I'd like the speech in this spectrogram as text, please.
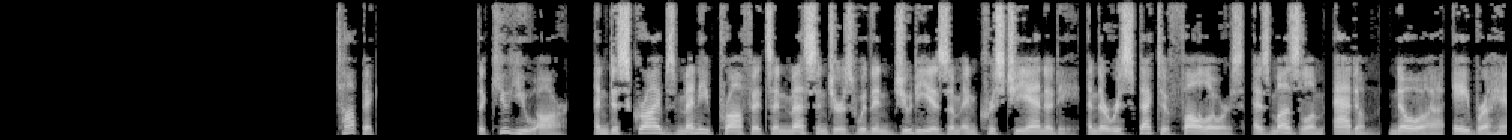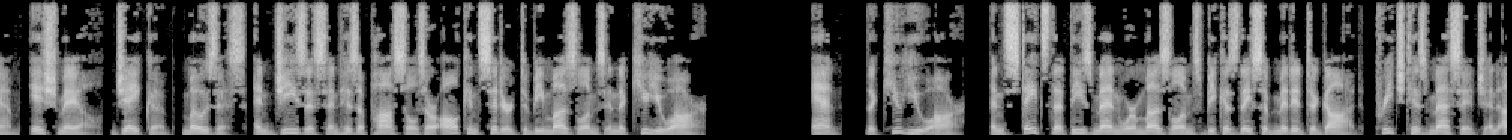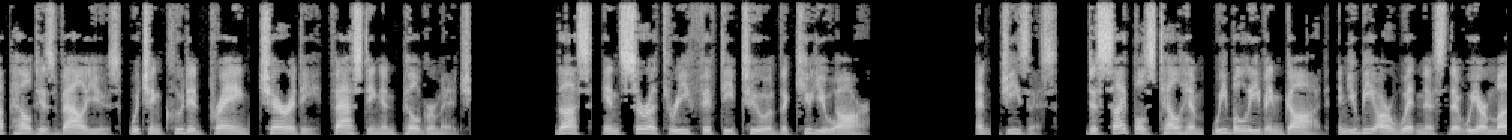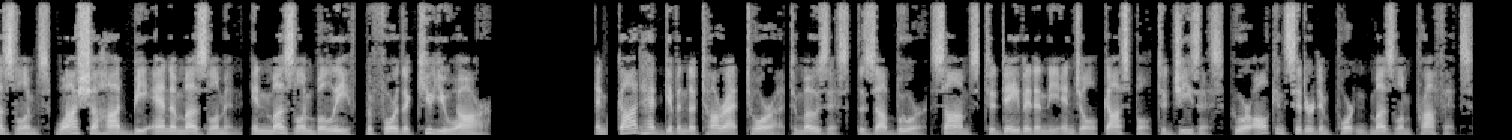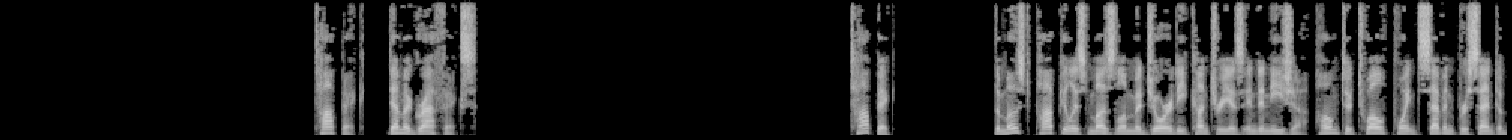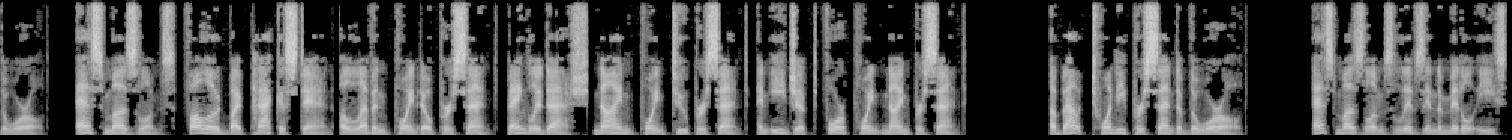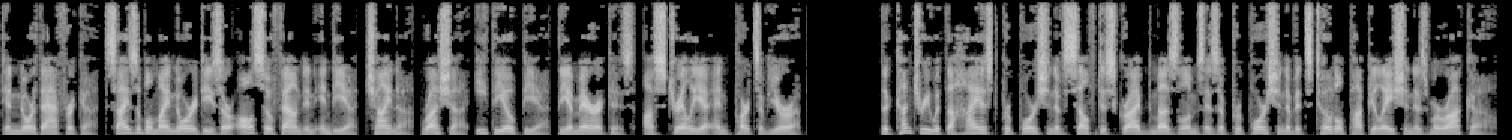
The QUR and describes many prophets and messengers within Judaism and Christianity, and their respective followers, as Muslim, Adam, Noah, Abraham, Ishmael, Jacob, Moses, and Jesus and his apostles are all considered to be Muslims in the QUR. And the QUR and states that these men were Muslims because they submitted to God, preached his message and upheld his values, which included praying, charity, fasting and pilgrimage. Thus, in Surah 352 of the Qur and Jesus Disciples tell him, We believe in God, and you be our witness that we are Muslims wa shahad bi anna Musliman, in Muslim belief, before the Qur. And, God had given the Tawrat Torah to Moses, the Zabur Psalms to David and the Injil Gospel to Jesus, who are all considered important Muslim prophets. Demographics The most populous Muslim-majority country is Indonesia, home to 12.7% of the world's Muslims, followed by Pakistan 11.0%, Bangladesh 9.2%, and Egypt 4.9%. About 20% of the world's Muslims lives in the Middle East and North Africa. Sizable minorities are also found in India, China, Russia, Ethiopia, the Americas, Australia and parts of Europe. The country with the highest proportion of self-described Muslims as a proportion of its total population is Morocco.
